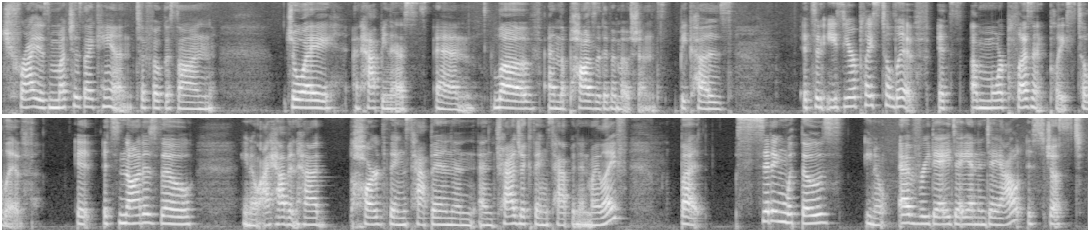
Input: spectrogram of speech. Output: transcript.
try as much as I can to focus on joy and happiness and love and the positive emotions because it's an easier place to live. It's a more pleasant place to live. It it's not as though, you know, I haven't had hard things happen and, and tragic things happen in my life. But sitting with those, you know, every day, day in and day out is just,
